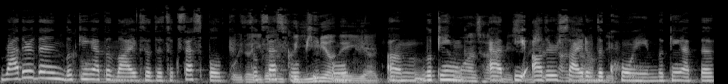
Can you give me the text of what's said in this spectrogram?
rather than looking at the lives of the successful 오히려 이건 successful 그 people, 이면의 이야기. um, looking 성공한 사람이 at the 있으면 other 실패한 side of the 사람도 있고. coin, looking at the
